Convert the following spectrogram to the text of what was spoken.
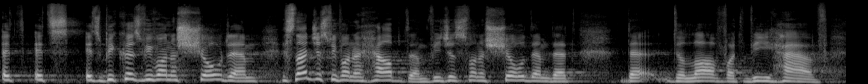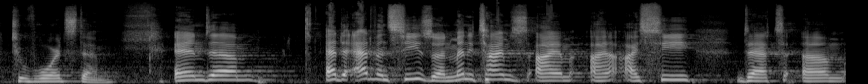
it, it's, it's because we want to show them, it's not just we want to help them, we just want to show them that, that the love what we have towards them. And um, at the Advent season, many times I'm, I, I see that um,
